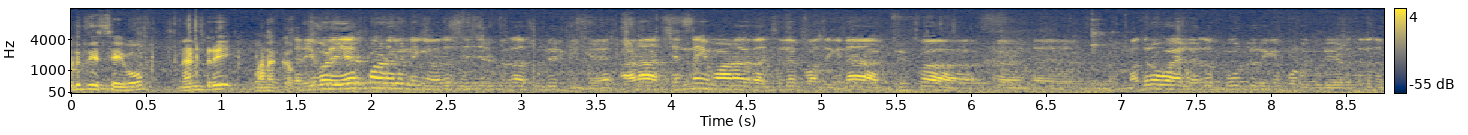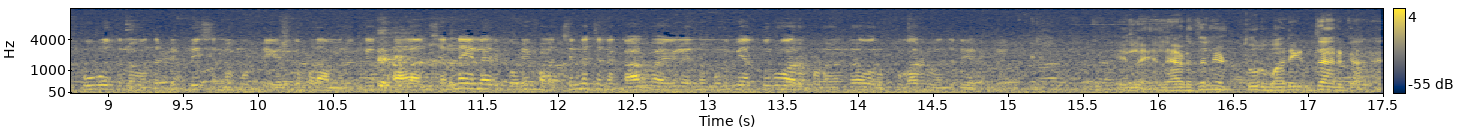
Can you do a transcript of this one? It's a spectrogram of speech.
உறுதி செய்வோம். நன்றி வணக்கம். சார் இவ்வளவு ஏற்பாடுகள் நீங்கள் வந்து செஞ்சிருக்கிறதா சொல்லியிருக்கீங்க. ஆனால் சென்னை மாநகராட்சியில் பார்த்தீங்கன்னா குறிப்பாக இந்த மதுரவாயிலிருந்து போட்டு வரைக்கும் போடக்கூடிய இடத்துல இந்த கூவத்தில் வந்து டெப்ரிஸ் இன்னும் போட்டு எடுக்கப்படாமல் இருக்கு. பல சென்னையில் இருக்கக்கூடிய பல சின்ன சின்ன கால்வாய்கள் இன்னும் முழுமையா தூர்வாரப்படணுன்ற ஒரு புகார் வந்துட்டு இருக்கு. இல்லை எல்லா இடத்துலையும் டூர் வாரிக்கிட்டு தான் இருக்காங்க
